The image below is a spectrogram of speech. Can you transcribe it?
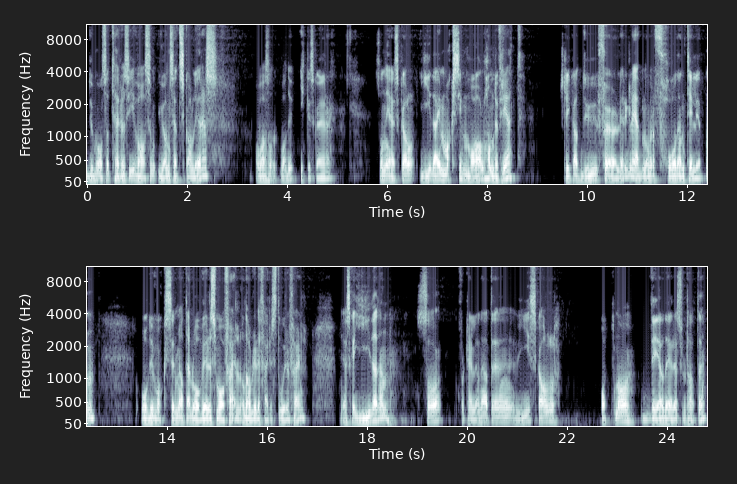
du må også tørre å si hva som uansett skal gjøres, og hva, som, hva du ikke skal gjøre. Så når jeg skal gi deg maksimal handlefrihet, slik at du føler gleden over å få den tilliten, og du vokser med at det er lov å gjøre små feil, og da blir det færre store feil Jeg skal gi deg den, så forteller jeg deg at eh, vi skal oppnå det og det resultatet.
